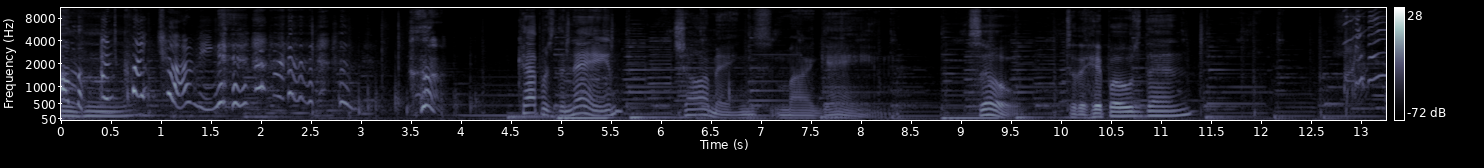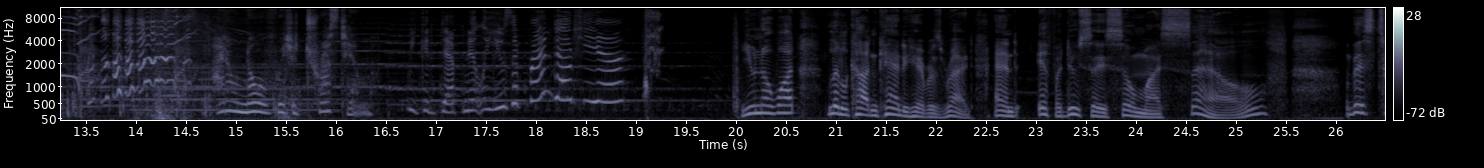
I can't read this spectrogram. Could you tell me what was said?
Mm-hmm. And quite charming. Capper's the name, charming's my game. So, to the hippos then? I don't know if we should trust him. we could definitely use a friend out here. You know what? Little Cotton Candy here was right. And if I do say so myself, this time.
